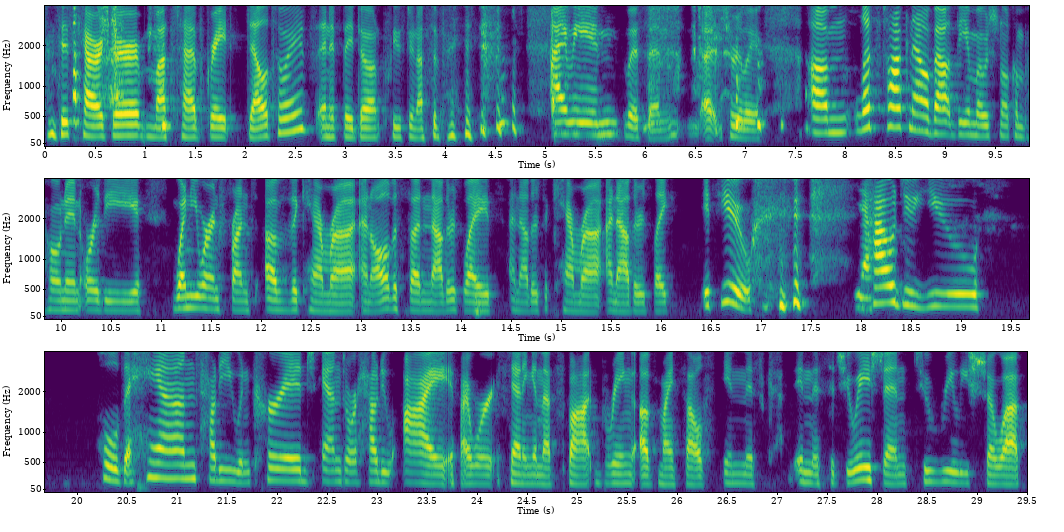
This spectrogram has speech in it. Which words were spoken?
This character must have great deltoids, and if they don't, please do not submit. I mean, listen, uh, truly. Um, let's talk now about the emotional component, or the when you are in front of the camera, and all of a sudden now there's lights, and now there's a camera, and now there's like it's you. yeah. How do you? Hold a hand how do you encourage and or how do i if i were standing in that spot bring of myself in this in this situation to really show up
